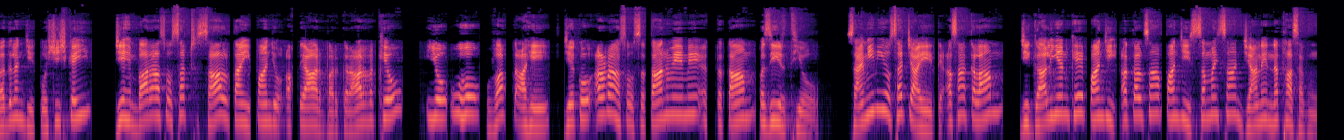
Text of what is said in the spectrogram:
बदलण जी कोशिश कई जंहिं ॿारहां सौ सठ साल ताईं पंहिंजो अख़्तियार बरक़रार रखियो इहो उहो वक़्तु आहे जेको अरिड़हां सौ सतानवे में इख़्ताम पज़ीर थियो साइमिन इहो सच आहे त असां कलाम जी गाल्हियुनि खे पंहिंजी अक़ल सां पंहिंजी समझ सां जाने नथा सघूं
